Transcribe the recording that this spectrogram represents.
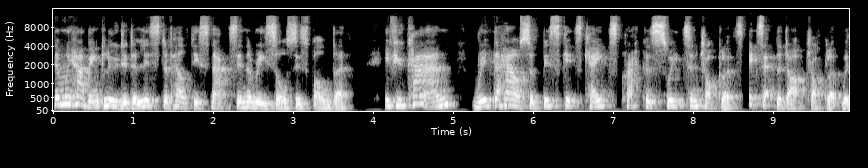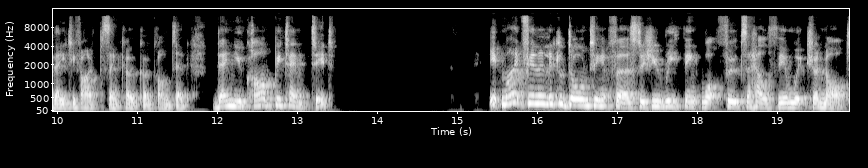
then we have included a list of healthy snacks in the resources folder. If you can, rid the house of biscuits, cakes, crackers, sweets, and chocolates, except the dark chocolate with 85% cocoa content. Then you can't be tempted. It might feel a little daunting at first as you rethink what foods are healthy and which are not.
